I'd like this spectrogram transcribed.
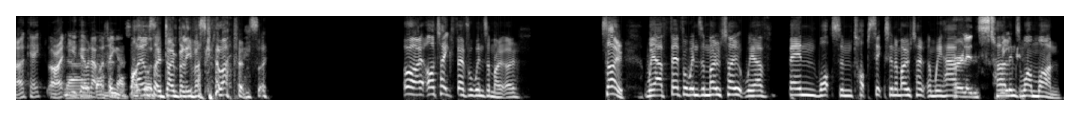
Okay. All right. you No, go with that I one. think then. But I also good. don't believe that's going to happen. So, all right, I'll take Febvre wins a moto. So we have Febvre wins a moto. We have Ben Watson top six in a moto, and we have Herlings. sweep. Herlings one one.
